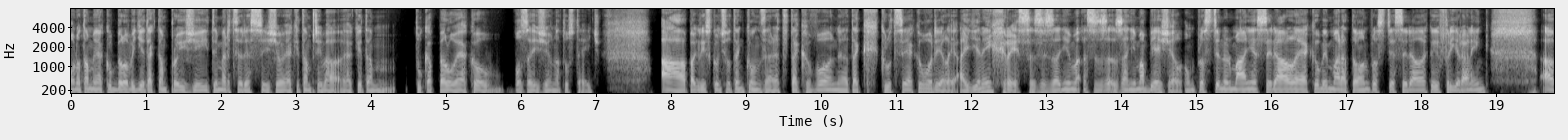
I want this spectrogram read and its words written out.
ono tam jako bylo vidět, jak tam projíždějí ty Mercedesy, že jo, jak je tam přivá, jak je tam tu kapelu jako vozej, že jo, na tu stage. A pak, když skončil ten koncert, tak on, tak kluci jako odjeli a jediný Chris se za, ním, z- za nima běžel. On prostě normálně si dal jakoby maraton, prostě si dal jako free running a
